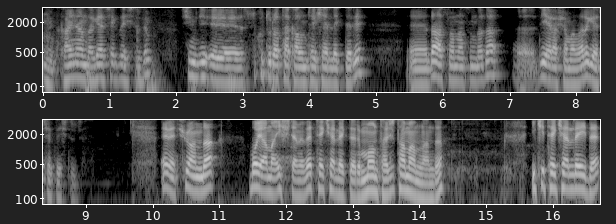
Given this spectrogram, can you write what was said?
Evet, kaynağını gerçekleştirdim. Şimdi e, skutura takalım tekerlekleri. E, daha sonrasında da e, diğer aşamaları gerçekleştireceğiz. Evet şu anda boyama işlemi ve tekerleklerin montajı tamamlandı. İki tekerleği de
